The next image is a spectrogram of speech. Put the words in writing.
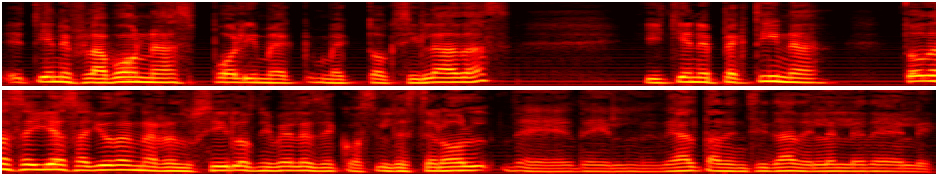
eh, tiene flavonas polimectoxiladas y tiene pectina. Todas ellas ayudan a reducir los niveles de colesterol de, de alta densidad, del LDL.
